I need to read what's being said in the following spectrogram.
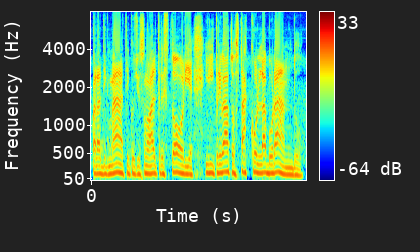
paradigmatico, ci sono altre storie, il privato sta collaborando?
